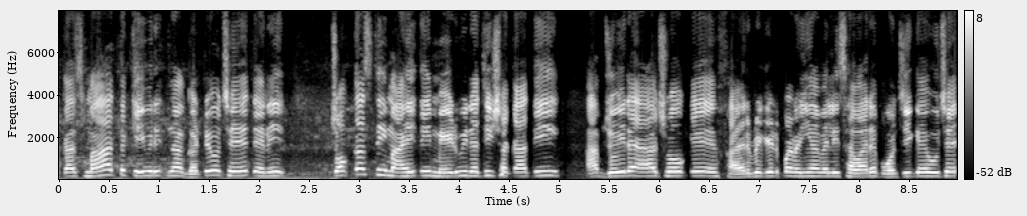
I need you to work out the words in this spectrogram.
અકસ્માત કેવી રીતના ઘટ્યો છે તેની ચોક્કસથી માહિતી મેળવી નથી શકાતી. આપ જોઈ રહ્યા છો કે ફાયર બ્રિગેડ પણ અહીંયા વહેલી સવારે પહોંચી ગયું છે.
